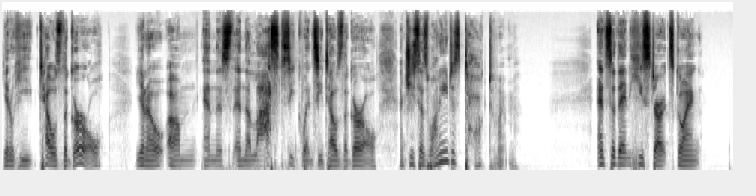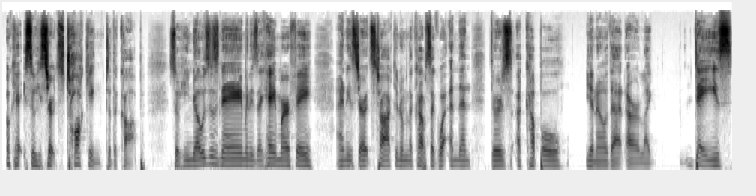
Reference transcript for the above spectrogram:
you know he tells the girl you know um and this and the last sequence he tells the girl and she says why don't you just talk to him? And so then he starts going, okay, so he starts talking to the cop. So he knows his name and he's like, hey, Murphy. And he starts talking to him. The cop's like, what? And then there's a couple, you know, that are like days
